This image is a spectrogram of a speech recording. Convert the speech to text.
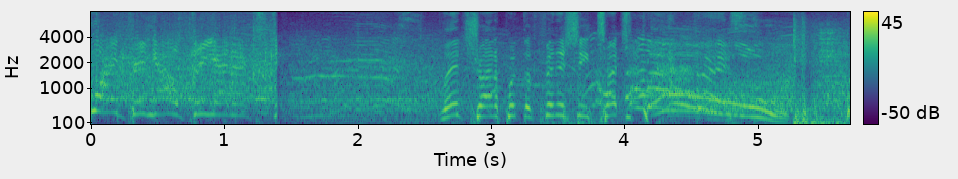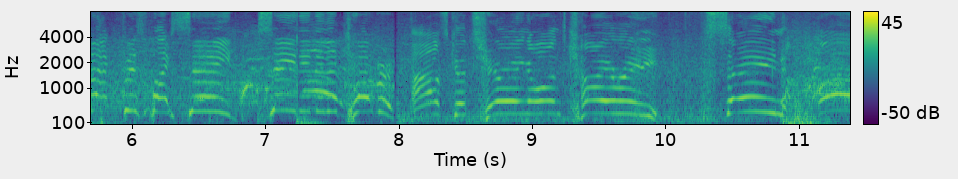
wiping out the NXT. Lynch trying to put the finishing touch. Back fist! Back fist by Sane! Sane into the cover! Asuka cheering on Kairi. Sane, oh, the insane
